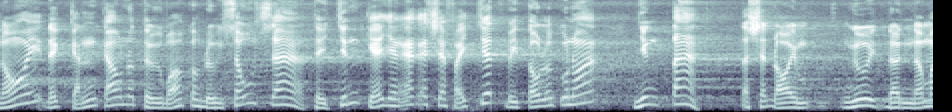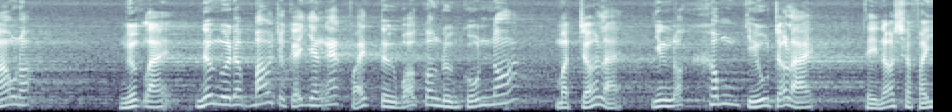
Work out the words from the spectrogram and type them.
Nói để cảnh cáo nó từ bỏ con đường xấu xa, Thì chính kẻ gian ác ấy sẽ phải chết vì tội lỗi của nó. Nhưng ta Ta sẽ đòi ngươi đền nợ máu nó. Ngược lại, Nếu ngươi đã báo cho kẻ gian ác Phải từ bỏ con đường của nó Mà trở lại, Nhưng nó không chịu trở lại, Thì nó sẽ phải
